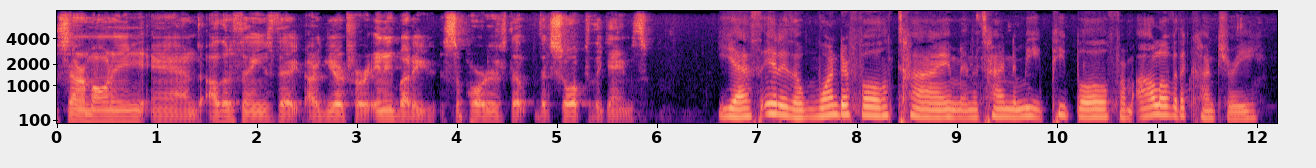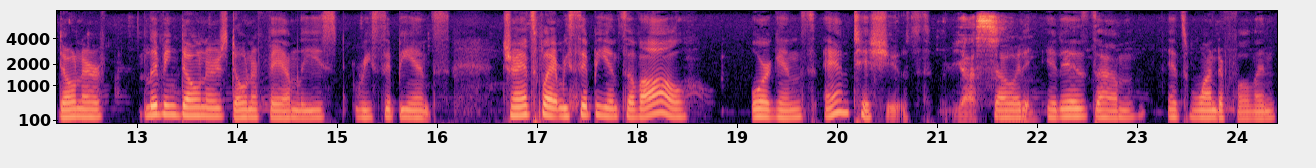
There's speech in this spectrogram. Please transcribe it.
ceremony and other things that are geared for anybody supporters that, that show up to the games. Yes, it is a wonderful time and a time to meet people from all over the country, donor living donors, donor families, recipients, transplant recipients of all organs and tissues. Yes. So it it is um it's wonderful and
